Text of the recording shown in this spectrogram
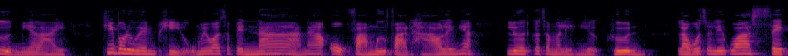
อื่นมีอะไรที่บริเวณผิวไม่ว่าจะเป็นหน้าหน้าอกฝ่ามือฝ่าเท้าอะไรเนี่ยเลือดก็จะมาเลี้ยงเยอะขึ้น เราก็จะเรียกว่า sex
